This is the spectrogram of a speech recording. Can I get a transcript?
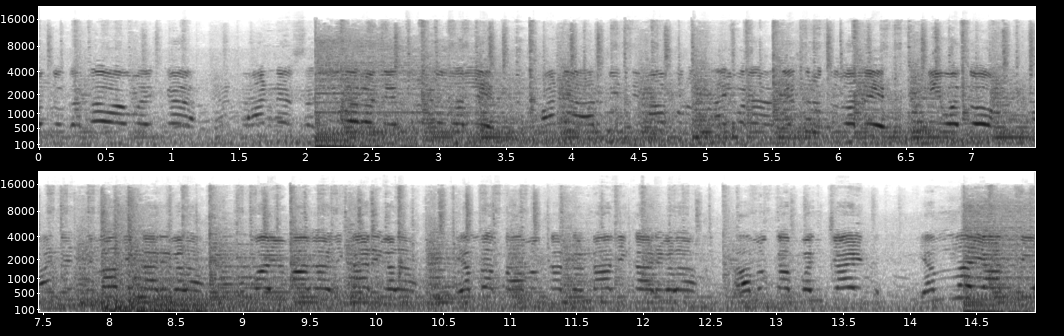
ಒಂದು ಗತ ವೈಭವಕ್ಕೆ ಮಾನ್ಯ ಸಚಿವರ ನೇತೃತ್ವದಲ್ಲಿ, ಮಾನ್ಯ ಅರವಿಂದ್ ಸಿಂಹಾಪುರ ಸಾಹೇಬರ ನೇತೃತ್ವದಲ್ಲಿ ಈ ಒಂದು ಮಾನ್ಯ ಜಿಲ್ಲಾಧಿಕಾರಿಗಳ ಉಪವಿಭಾಗಾಧಿಕಾರಿಗಳ ಎಲ್ಲ ತಾಲೂಕಾ ದಂಡಾಧಿಕಾರಿಗಳ, ತಾಲೂಕಾ ಪಂಚಾಯತ್, ಎಲ್ಲ ಯಾತ್ರಿಯ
